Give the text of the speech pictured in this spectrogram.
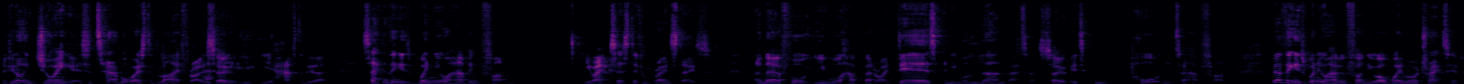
If you're not enjoying it, it's a terrible waste of life, right? So you, you have to do that. Second thing is when you're having fun, you access different brain states and therefore you will have better ideas and you will learn better. So it's important to have fun. The other thing is when you're having fun, you are way more attractive.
